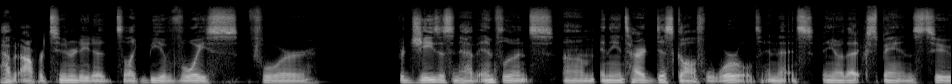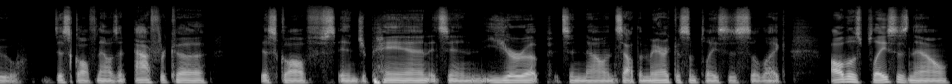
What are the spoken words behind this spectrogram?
have an opportunity to to like be a voice for for Jesus and have influence um, in the entire disc golf world, and that's you know that expands to disc golf now is in Africa, disc golf's in Japan, it's in Europe, it's in now in South America, some places. So like all those places now,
